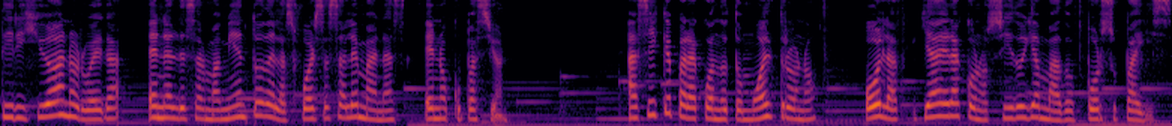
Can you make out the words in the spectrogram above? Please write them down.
dirigió a Noruega en el desarmamiento de las fuerzas alemanas en ocupación. Así que para cuando tomó el trono, Olaf ya era conocido y amado por su país.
